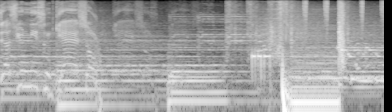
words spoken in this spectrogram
Just you need some gas on. Bye.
